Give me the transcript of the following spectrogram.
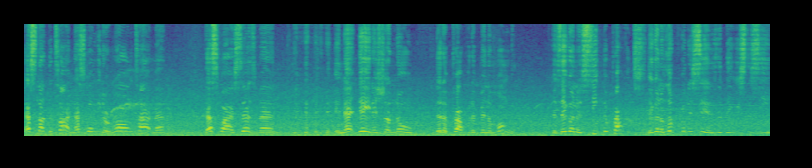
That's not the time. That's going to be the wrong time, man. That's why it says, man, in that day they shall know that a prophet have been among them. Because they're going to seek the prophets. They're going to look for the sins that they used to see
